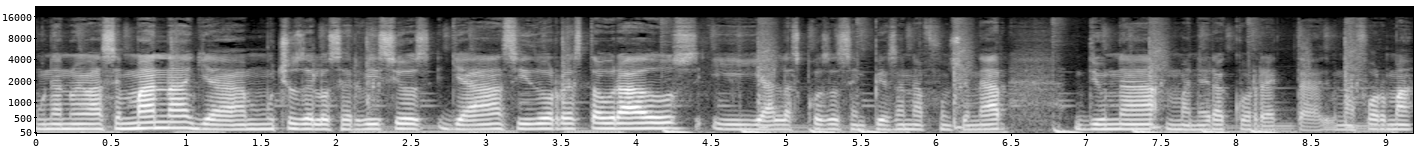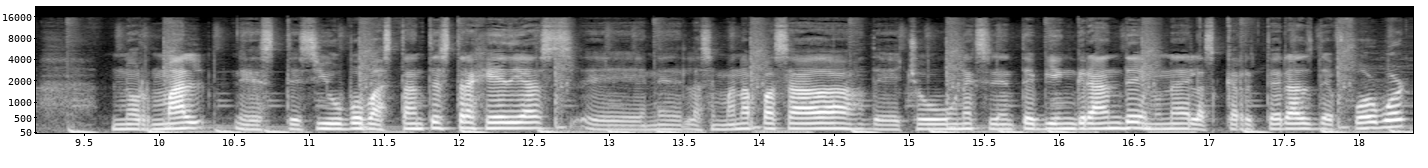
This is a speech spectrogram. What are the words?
una nueva semana, ya muchos de los servicios ya han sido restaurados y ya las cosas empiezan a funcionar de una manera correcta, de una forma normal. Este sí hubo bastantes tragedias eh, la semana pasada, de hecho hubo un accidente bien grande en una de las carreteras de Forward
